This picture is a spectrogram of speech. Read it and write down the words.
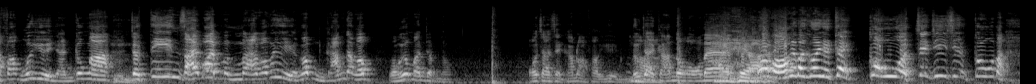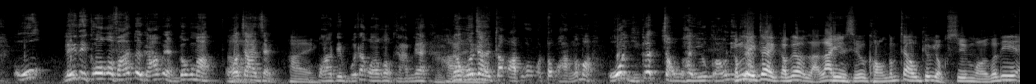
立法會議員人工啊，就癲晒。喂唔係我議員人工唔減得咁，黃毓民就唔同。我贊成減立法會議員，你真係減到我咩？啊黃毓民嗰嘢真係高啊，即係之前高啊嘛。我你哋個個反對減人工啊嘛，我贊成。係橫掂唔會得我一個減嘅，嗱我就係獨立獨行啊嘛。我而家就係要講呢啲咁你真係咁樣嗱拉遠小講，咁真係好 Q 肉酸喎！嗰啲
